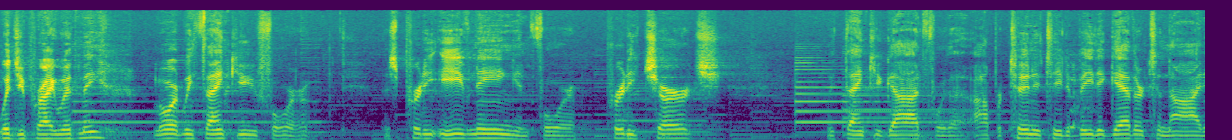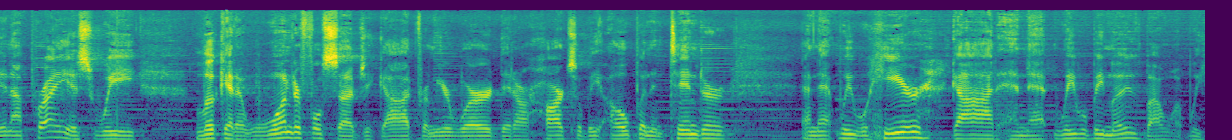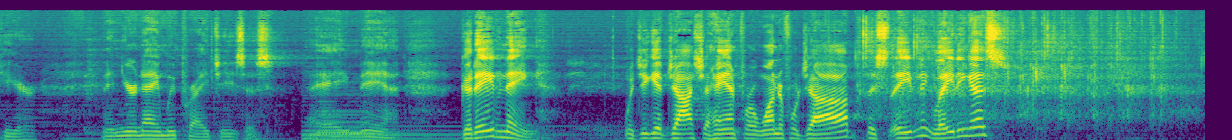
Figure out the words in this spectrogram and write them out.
Would you pray with me? Lord, we thank you for this pretty evening and for a pretty church. We thank you, God, for the opportunity to be together tonight. And I pray as we look at a wonderful subject, God, from your word, that our hearts will be open and tender and that we will hear, God, and that we will be moved by what we hear. And in your name we pray, Jesus. Amen. Good evening. Would you give Josh a hand for a wonderful job this evening leading us?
